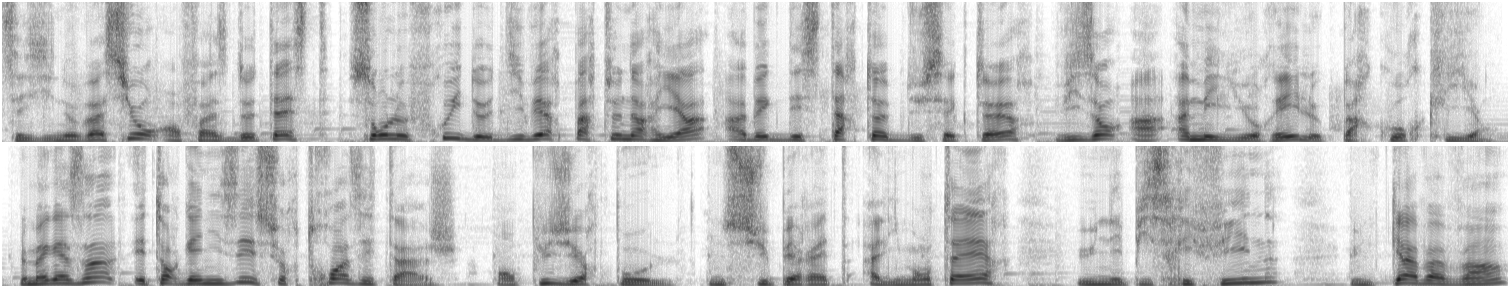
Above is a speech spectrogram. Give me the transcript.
Ces innovations en phase de test sont le fruit de divers partenariats avec des startups du secteur visant à améliorer le parcours client. Le magasin est organisé sur trois étages, en plusieurs pôles. Une supérette alimentaire, une épicerie fine, une cave à vin,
